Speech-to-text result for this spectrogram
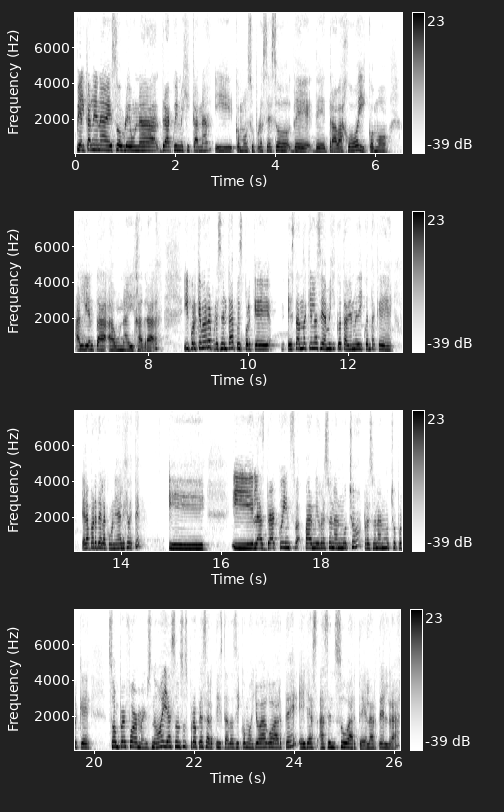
Piel Canela es sobre una drag queen mexicana y como su proceso de, de, trabajo y cómo alienta a una hija drag. ¿Y por qué me representa? Pues porque estando aquí en la Ciudad de México también me di cuenta que era parte de la comunidad LGBT y, y las drag queens para mí resuenan mucho, resuenan mucho porque son performers, ¿no? Ellas son sus propias artistas, así como yo hago arte, ellas hacen su arte, el arte del drag.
